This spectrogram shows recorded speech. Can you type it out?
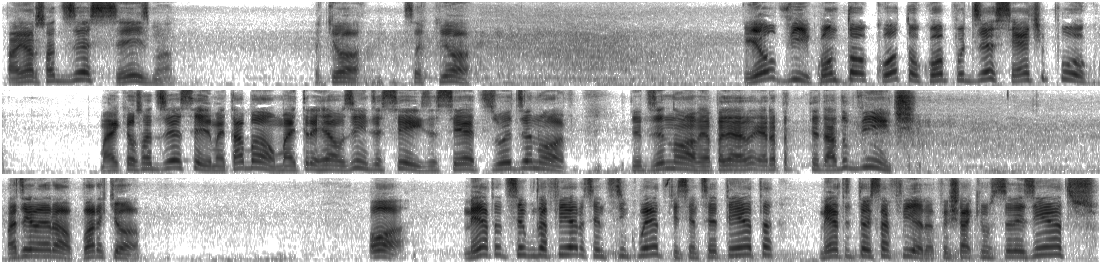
pagaram só 16, mano. Aqui, ó, isso aqui, ó, eu vi, quando tocou, tocou por 17 e pouco. Mas que é só 16, mas tá bom. Mais 3 realzinho, 16, 17, 18, 19. Deu 19, era pra, era pra ter dado 20. Mas galera, ó, bora aqui, ó. Ó, meta de segunda-feira, 150, fiz 170. Meta de terça-feira, fechar aqui uns 300.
